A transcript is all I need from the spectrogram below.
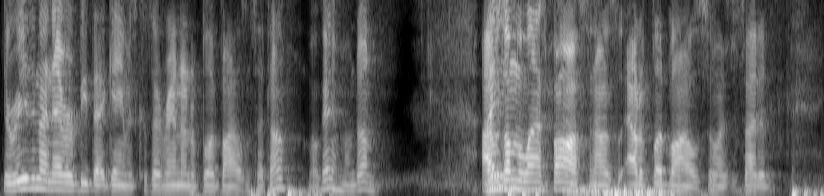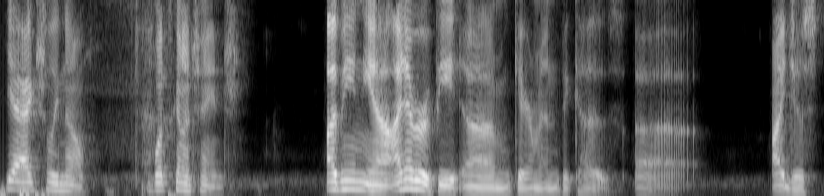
The reason I never beat that game is because I ran out of blood vials and said, "Oh, okay, I'm done." I, I was on the last boss and I was out of blood vials, so I decided, yeah, actually, no. What's gonna change? I mean, yeah, I never beat um Gehrman because uh I just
